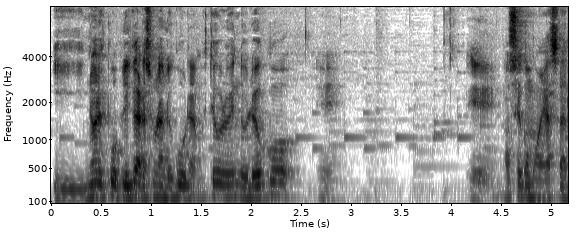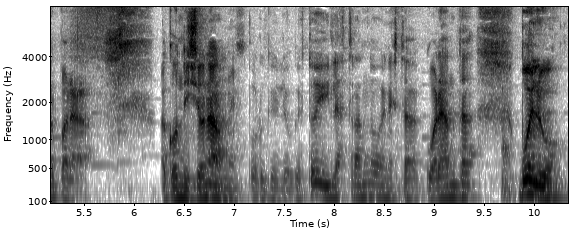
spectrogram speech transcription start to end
y no les puedo explicar, es una locura. Me estoy volviendo loco. Eh, no sé cómo voy a hacer para acondicionarme, porque lo que estoy lastrando en esta 40. Vuelvo.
